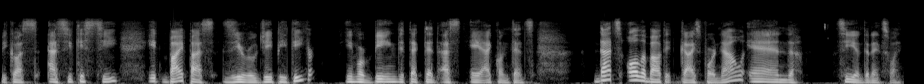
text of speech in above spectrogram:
because as you can see, it bypassed zero GPT in being detected as AI contents. That's all about it guys for now and see you in the next one.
